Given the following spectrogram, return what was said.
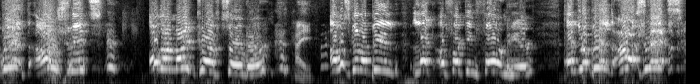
built Auschwitz on our Minecraft server. Hey, I was gonna build like a fucking farm here, and you built Auschwitz.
